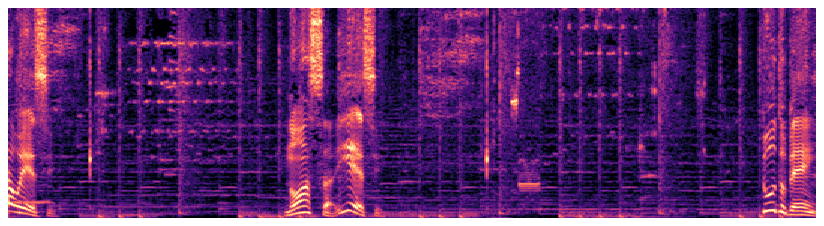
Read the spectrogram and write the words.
Tal esse? Nossa, e esse? Tudo bem.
